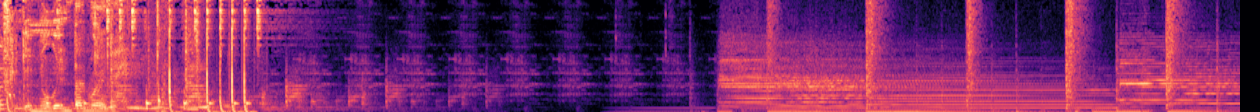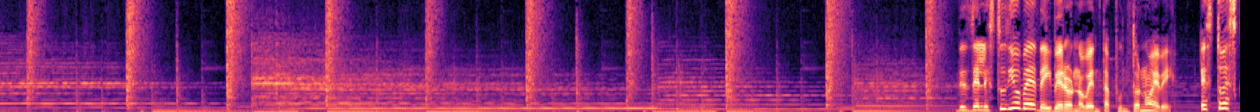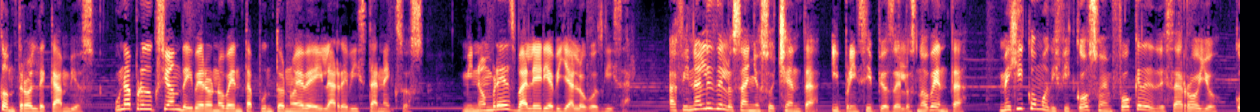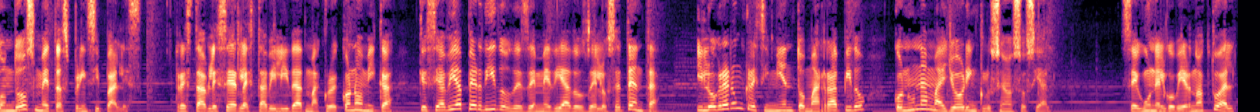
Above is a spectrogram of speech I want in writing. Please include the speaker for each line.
Speaker 1: Podcast 99.
Speaker 2: Desde el estudio B de Ibero 90.9, esto es Control de Cambios, una producción de Ibero 90.9 y la revista Nexos. Mi nombre es Valeria Villalobos Guizar. A finales de los años 80 y principios de los 90, México modificó su enfoque de desarrollo con dos metas principales. Restablecer la estabilidad macroeconómica que se había perdido desde mediados de los 70 y lograr un crecimiento más rápido con una mayor inclusión social. Según el gobierno actual,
